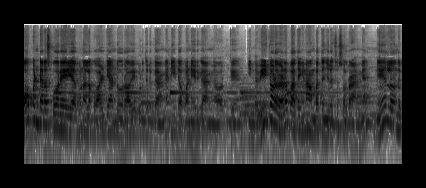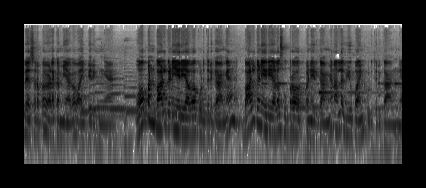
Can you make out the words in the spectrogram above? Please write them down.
ஓப்பன் டெரஸ் போகிற ஏரியாவுக்கும் நல்ல குவாலிட்டியான டோராகவே கொடுத்துருக்காங்க. நீட்டாக பண்ணியிருக்காங்க ஒர்க்கு இந்த வீட்டோட விலை பார்த்தீங்கன்னா ஐம்பத்தஞ்சு லட்சம் சொல்கிறாங்க நேரில் வந்து பேசுகிறப்ப விலை கம்மியாக வாய்ப்பு இருக்குங்க. ஓப்பன் பால்கனி ஏரியாவாக கொடுத்துருக்காங்க. பால்கனி ஏரியாவில் சூப்பராக ஒர்க் பண்ணியிருக்காங்க. நல்ல வியூ பாயிண்ட் கொடுத்துருக்காங்க.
